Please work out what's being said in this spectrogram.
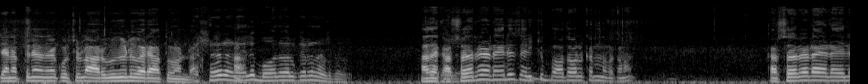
ജനത്തിന് അതിനെക്കുറിച്ചുള്ള അറിവുകൾ വരാത്തതുകൊണ്ട് ബോധവൽക്കരണം നടത്തണം. അതെ കർഷകരുടെ ഇടയിൽ ശരിക്കും ബോധവൽക്കരണം നടക്കണം. കർഷകരുടെ ഇടയിൽ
